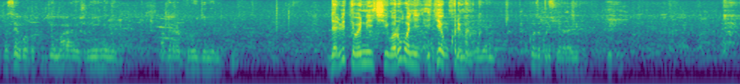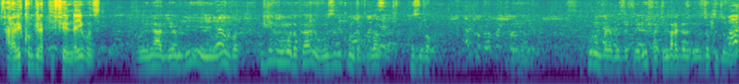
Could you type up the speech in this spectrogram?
Ndazenguruka ku byuma hariya hejuru y'inka nyine. Mpagarara ku rugi nyuma. Byari bitewe n'iki? Wari ubonye igiye gukora impanuka? Ukoze kuri feri arayibura arabikubwira ati feri ndayibuze. Ubu ntabyo yambwiye. Urumva ugenda mu modoka hari ubuzi bikunda kuba kuzibaho. Kuko urumva yabuze feri ifata imbaraga zo kugenda.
